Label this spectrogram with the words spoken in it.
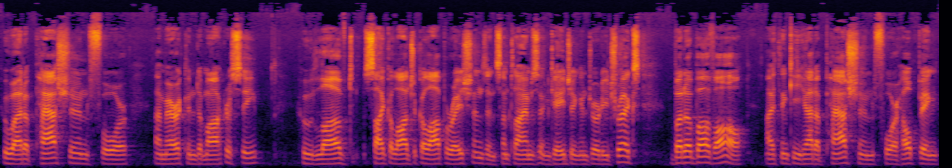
who had a passion for American democracy, who loved psychological operations and sometimes engaging in dirty tricks. But above all, I think he had a passion for helping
